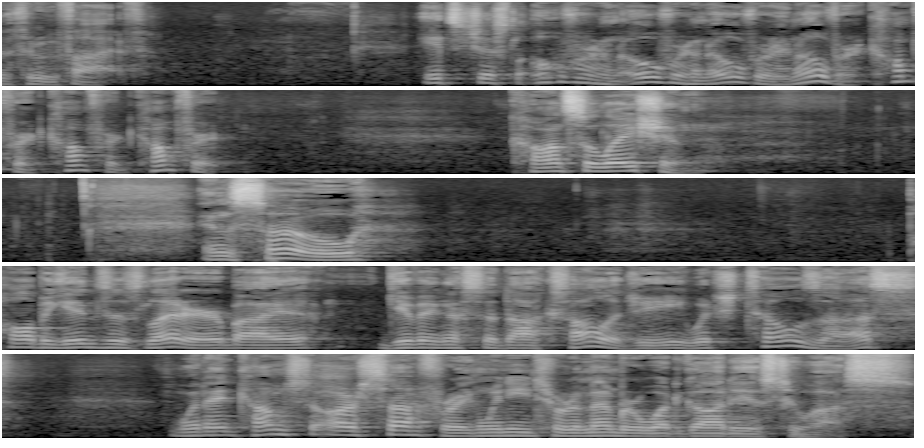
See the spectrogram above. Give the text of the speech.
through 5. It's just over and over and over and over comfort, comfort, comfort, consolation. And so, Paul begins his letter by giving us a doxology which tells us when it comes to our suffering, we need to remember what God is to us.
